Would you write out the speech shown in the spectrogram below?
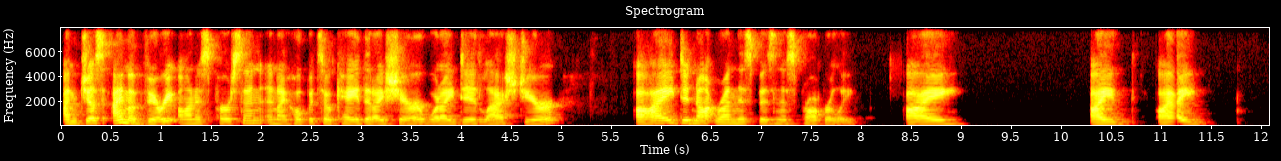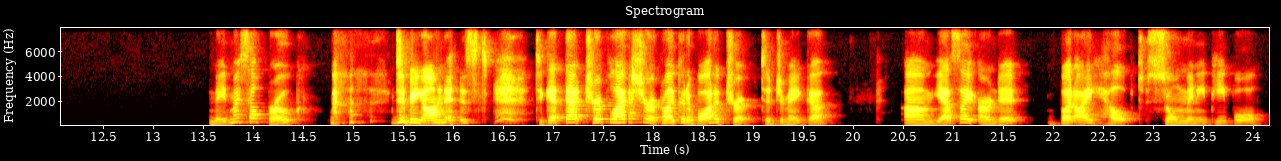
I'm just, I'm a very honest person. And I hope it's okay that I share what I did last year. I did not run this business properly. I, I, I made myself broke, to be honest. To get that trip last year, I probably could have bought a trip to Jamaica um, yes, I earned it, but I helped so many people,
